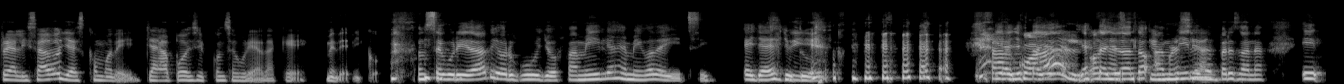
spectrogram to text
realizado, ya es como de, ya puedo decir con seguridad a qué me dedico. Con seguridad y orgullo, familia y amigo de Itzy. Ella es youtuber. y ella está, ayudando a miles de personas. Y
